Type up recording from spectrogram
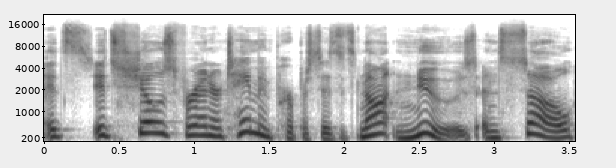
It's it's shows for entertainment purposes. It's not news. And so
